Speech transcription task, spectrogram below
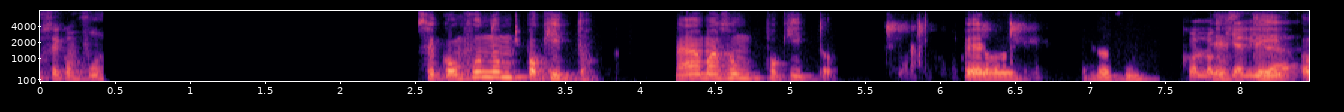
se confunde. Se confunde un poquito, nada más un poquito. Pero, pero sí. Coloquialidad. Este,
